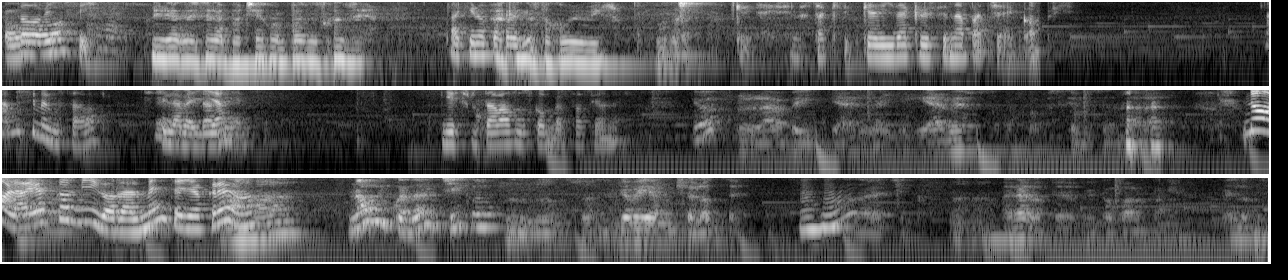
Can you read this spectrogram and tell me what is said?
¿Todo Oh, bien? Sí. Mira, Cristina Pacheco, en paz descanse. Aquí nos tocó Aquí vivir. nos tocó vivir. Exacto. Que- ay, sí, nuestra quer- querida Cristina Pacheco, hombre. A mí sí me gustaba. Sí, la a mí veía. también. Disfrutaba sus conversaciones. Yo la veía, la llegué a ver, o sea, tampoco es que me sentara. No, la veías conmigo realmente, yo creo. Ajá. No, y cuando era chico, no, no, yo veía mucho el 11 Ujú. cuando era chico. Ajá. Era lo que mi papá me ponía. El 11.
